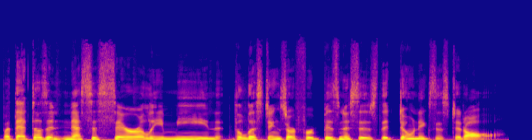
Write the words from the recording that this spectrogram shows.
but that doesn't necessarily mean the listings are for businesses that don't exist at all.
